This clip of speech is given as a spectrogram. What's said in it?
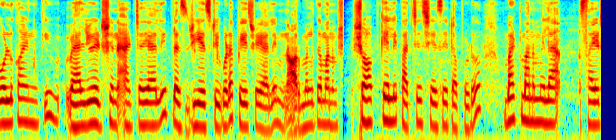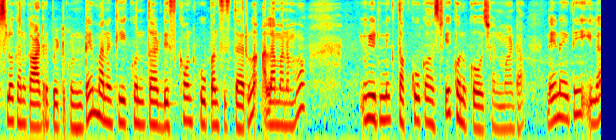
గోల్డ్ కాయిన్కి వాల్యుయేషన్ యాడ్ చేయాలి ప్లస్ జిఎస్టీ కూడా పే చేయాలి. నార్మల్గా మనం షాప్కి వెళ్ళి పర్చేస్ చేసేటప్పుడు బట్ మనం ఇలా సైట్స్లో కనుక ఆర్డర్ పెట్టుకుంటే మనకి కొంత డిస్కౌంట్ కూపన్స్ ఇస్తారు. అలా మనము వీటిని తక్కువ కాస్ట్కి కొనుక్కోవచ్చు అనమాట నేనైతే ఇలా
